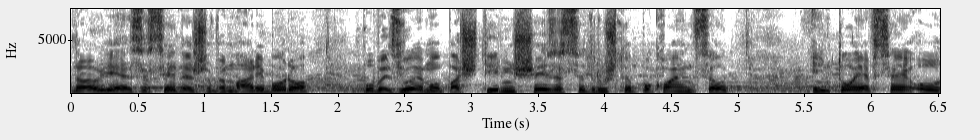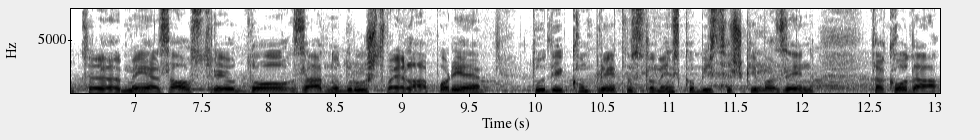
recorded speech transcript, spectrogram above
podravje za sedež v Mariboru, povezujemo pa 64 društev upokojencev in to je vse od meje z Avstrijo do zadnjo društva Elaporje, tudi kompletno slovensko-bistriški bazen, tako da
